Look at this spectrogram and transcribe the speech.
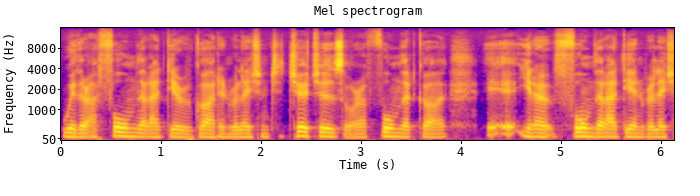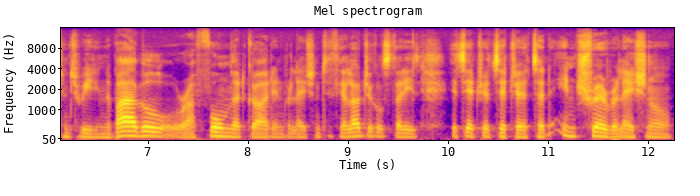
whether I form that idea of God in relation to churches or I form that God, eh, eh, you know, form that idea in relation to reading the Bible or I form that God in relation to theological studies, etc., etc. It's an intra relational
